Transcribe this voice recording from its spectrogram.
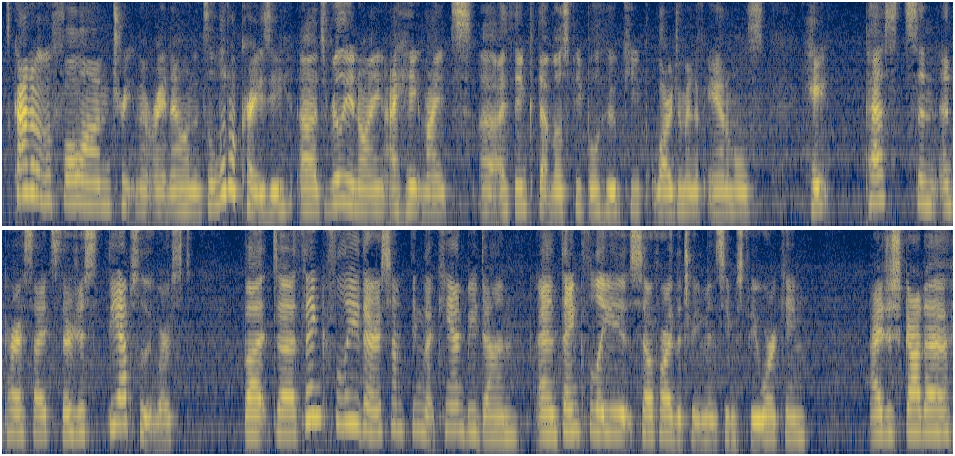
it's kind of a full-on treatment right now, and it's a little crazy. Uh, it's really annoying. I hate mites. Uh, I think that most people who keep large amount of animals hate pests and, and parasites. They're just the absolute worst. But uh, thankfully, there is something that can be done, and thankfully, so far the treatment seems to be working. I just gotta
